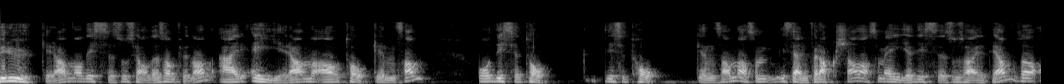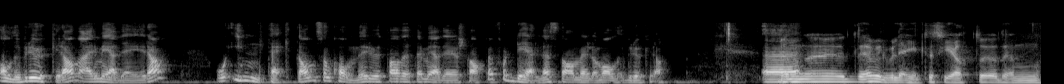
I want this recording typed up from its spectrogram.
brukerne av disse sosiale samfunnene er eierne av tokensene. Og disse, to, disse tokensene, da, som, istedenfor aksjer, da, som eier disse societyene. Så alle brukerne er medeiere. Og inntektene som kommer ut av dette medieeierskapet, fordeles da mellom alle brukere. Men eh, det vil vel egentlig si at eh, den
